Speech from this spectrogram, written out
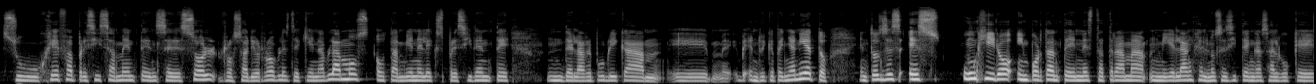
su jefa precisamente en Sol, Rosario Robles, de quien hablamos, o también el expresidente de la República, eh, Enrique Peña Nieto. Entonces, es un giro importante en esta trama, Miguel Ángel. No sé si tengas algo que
